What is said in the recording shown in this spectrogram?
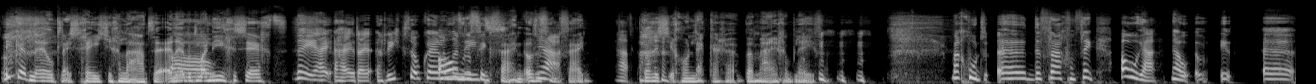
Ik heb een heel klein scheetje gelaten en heb ik Oh. maar niet gezegd. Nee, hij, hij riekt ook Oh, helemaal dat niet. vind ik fijn. Oh, dat vind ik fijn. Ja. Dan is hij gewoon lekker eh, bij mij gebleven. Maar goed, eh, de vraag van Freek. Oh ja, nou, eh, eh,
